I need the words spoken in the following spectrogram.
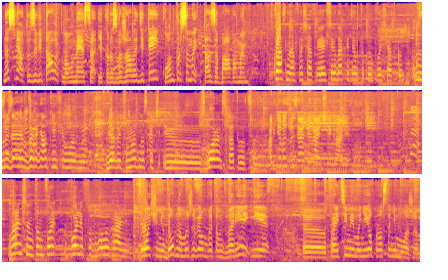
На свято завітала клоунеса, яка розважала дітей конкурсами та забавами. Классная площадка, я всегда хотел такую площадку. С друзьями в догонялки еще можно бегать, можно скач- э, с горок скатываться. А где вы с друзьями раньше играли? Раньше на том пол- поле в футбол играли. Очень удобно, мы живем в этом дворе и э, пройти мимо нее просто не можем.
